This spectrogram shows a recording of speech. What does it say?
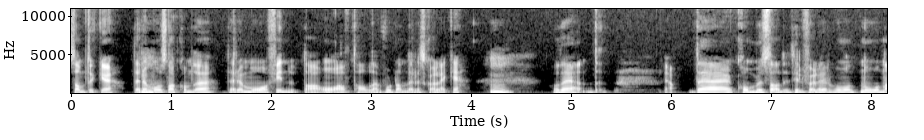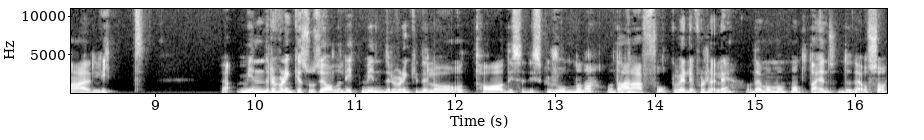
samtykke, dere må snakke om det, dere må finne ut av og avtale hvordan dere skal leke. Og det, det, ja, det kommer stadig tilfeller hvor noen er litt ja, mindre flinke sosiale, litt mindre flinke til å, å ta disse diskusjonene. Da. Og der er folk veldig forskjellige, og det må man på en måte ta hensyn til det også.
